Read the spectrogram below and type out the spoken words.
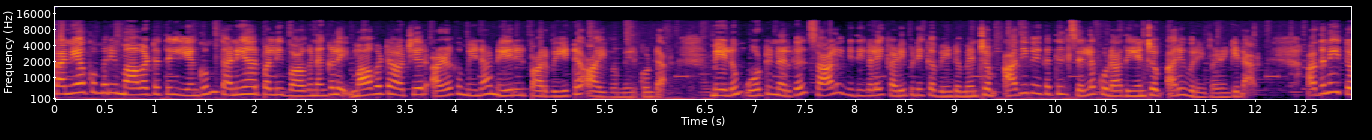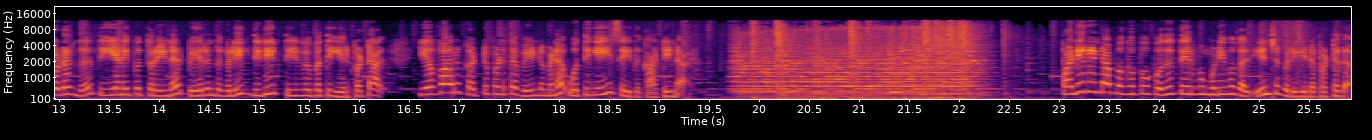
கன்னியாகுமரி மாவட்டத்தில் இயங்கும் தனியார் பள்ளி வாகனங்களை மாவட்ட ஆட்சியர் அழகு மீனா நேரில் பார்வையிட்டு ஆய்வு மேற்கொண்டார். மேலும் ஓட்டுநர்கள் சாலை விதிகளை கடைபிடிக்க வேண்டும் என்றும் அதிவேகத்தில் செல்லக்கூடாது என்றும் அறிவுரை வழங்கினார். அதனைத் தொடர்ந்து தீயணைப்புத் துறையினர் பேருந்துகளில் திடீர் தீ விபத்து ஏற்பட்டால் எவ்வாறு கட்டுப்படுத்த வேண்டுமென ஒத்திகையை செய்து காட்டினார். பனிரெண்டாம் வகுப்பு பொதுத் தேர்வு முடிவுகள் இன்று வெளியிடப்பட்டது.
